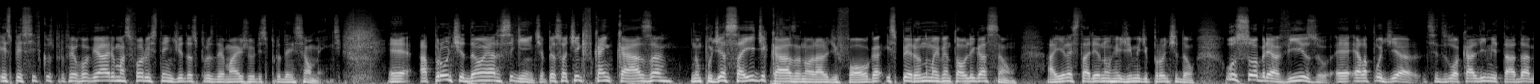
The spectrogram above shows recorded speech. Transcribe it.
específicos para o ferroviário, mas foram estendidas para os demais jurisprudencialmente. É, a prontidão prontidão era o seguinte: a pessoa tinha que ficar em casa, não podia sair de casa no horário de folga, esperando uma eventual ligação. Aí ela estaria num regime de prontidão. O sobreaviso, é, ela podia se deslocar limitada,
